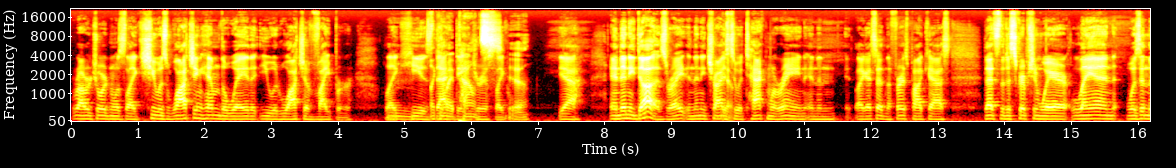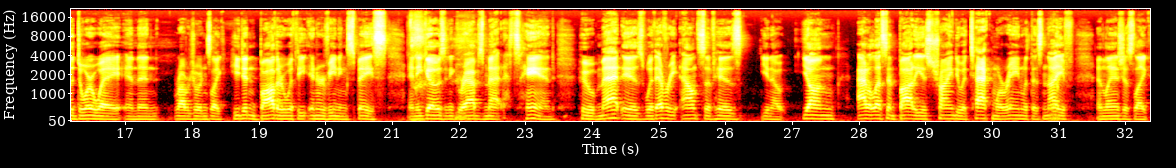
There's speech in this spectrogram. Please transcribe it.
Robert Jordan was like she was watching him the way that you would watch a viper. Like he is Mm, Like he that might dangerous. pounce. Like yeah, yeah. And then he does, right? And then he tries Yeah. to attack Moiraine. And then, like I said in the first podcast, that's the description where Lan was in the doorway and then Robert Jordan's like, he didn't bother with the intervening space. And he goes and he grabs Mat's hand, who Mat is, with every ounce of his, you know, young adolescent body, is trying to attack Moiraine with this knife. And Lan's just like,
